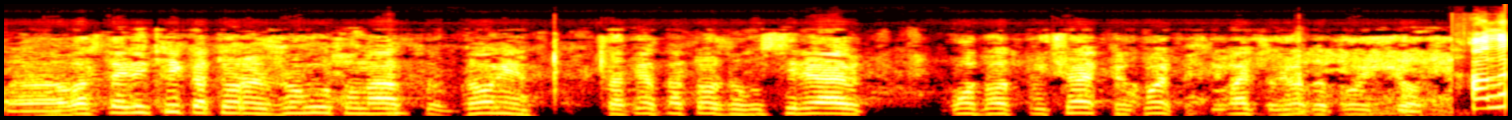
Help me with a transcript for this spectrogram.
Э, Востовики, которые живут у нас в доме, соответственно, тоже выселяют, воду відключають, приходять знімати жилье за свой. Але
